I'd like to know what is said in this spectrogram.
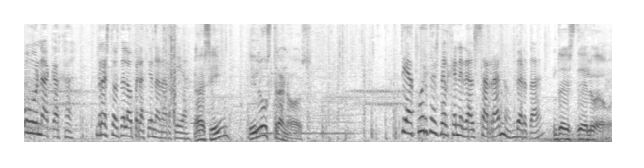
Una caja. Restos de la Operación Anarquía. ¿Ah, sí? Ilústranos. ¿Te acuerdas del general Serrano, verdad? Desde luego.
